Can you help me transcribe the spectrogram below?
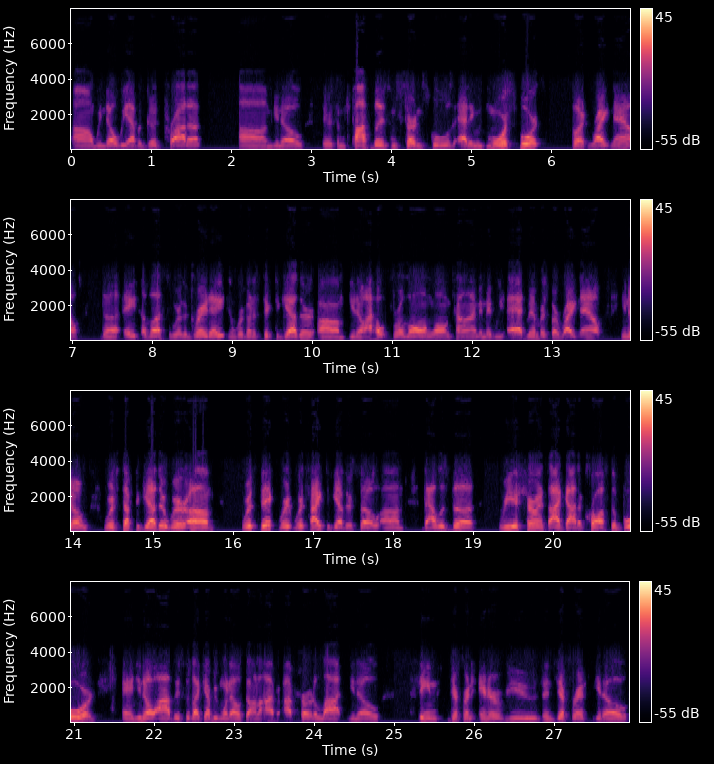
Uh, we know we have a good product. Um, you know, there's some possibilities from certain schools adding more sports, but right now, the eight of us, we're the great eight, and we're going to stick together. Um, you know, I hope for a long, long time, and maybe we add members. But right now, you know, we're stuck together. We're um, we're thick. We're we're tight together. So um, that was the reassurance I got across the board. And you know, obviously, like everyone else, Donald, I've I've heard a lot. You know, seen different interviews and different you know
